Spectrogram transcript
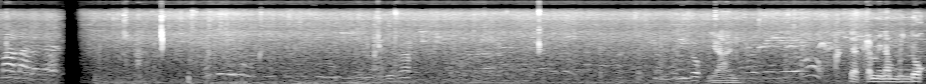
Mama. Yan. Akyat kami ng bundok.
